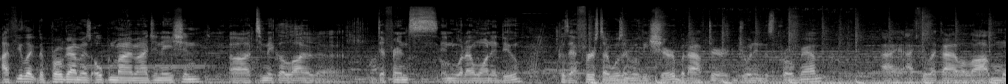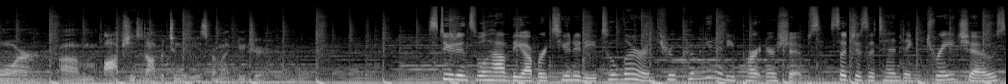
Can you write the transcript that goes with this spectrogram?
I feel like the program has opened my imagination uh, to make a lot of a difference in what I want to do. Because at first I wasn't really sure, but after joining this program, I, I feel like I have a lot more um, options and opportunities for my future. Students will have the opportunity to learn through community partnerships, such as attending trade shows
